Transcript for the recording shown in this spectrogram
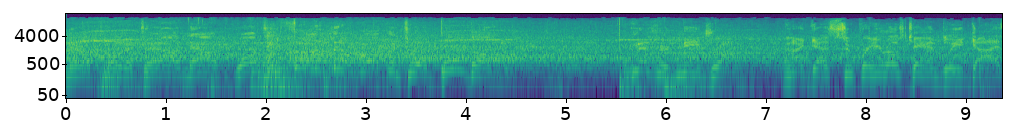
Driving their opponent down now, launching from the middle rope into a bulldog. Measured knee drop. And I guess superheroes can bleed, guys.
